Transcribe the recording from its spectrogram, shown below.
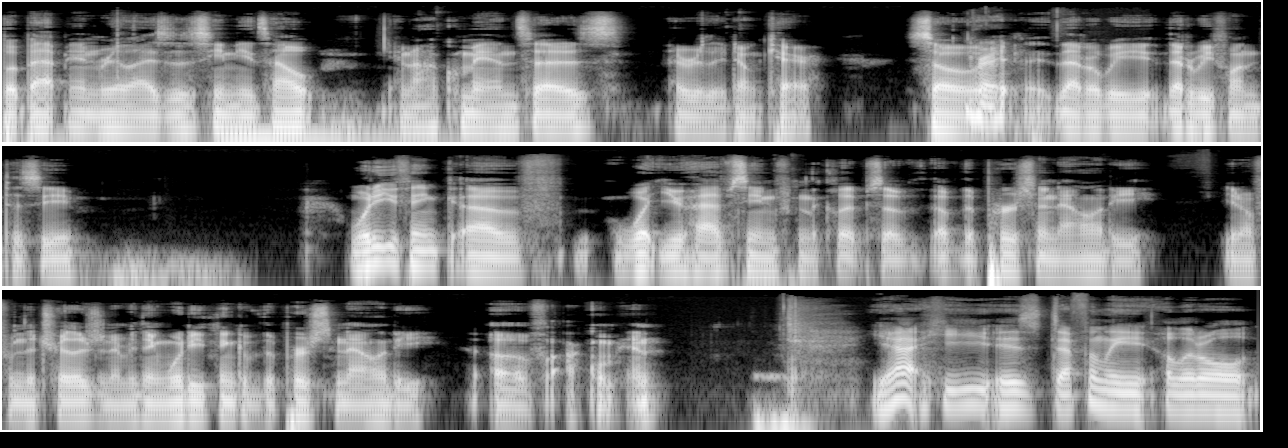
But Batman realizes he needs help, and Aquaman says, "I really don't care." So Right. that'll be that'll be fun to see. What do you think of what you have seen from the clips of, of the personality, you know, from the trailers and everything? What do you think of the personality of Aquaman? Yeah, he is definitely a little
